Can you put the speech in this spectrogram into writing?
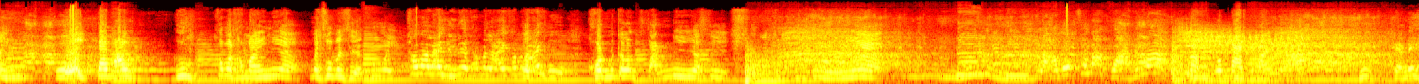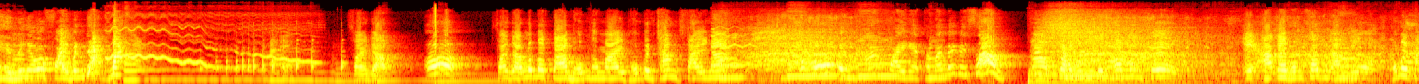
ยโอ้ยป้าเมาอุ้ยเข้ามาทำไมเนี่ยไม่สู้ไม่เสียงด้วยทำอะไรอยู่เนี่ยทำอะไรทำอะไรโอ้โหคนมันกำลังฝันดีอะสิเนี่ยลามกซะมากกว่าใช่ปะก็บัดไปอะนี่แกไม่เห็นเลยไงว่าไฟมันดับมะไฟดับ เออไฟดับแล้วมาตามผมทำไม ผมเป็นช่างไฟนะเขาบอกว่าเป็นช่างไฟไงทำไมไม่ไปซ่อมอ้าวไฟผมไปซ่อมบ้างเซ่เอ๊ะอาให้ผมซ่อมอย่างเดียวผมไม่ไป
